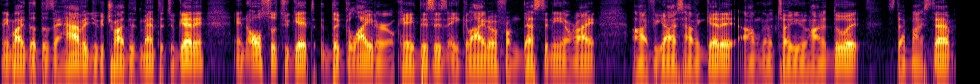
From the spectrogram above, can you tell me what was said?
Anybody that doesn't have it, you could try this method to get it. And also to get the glider, okay? This is a glider from Destiny, all right? Uh, if you guys haven't get it, I'm going to tell you how to do it step by step.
